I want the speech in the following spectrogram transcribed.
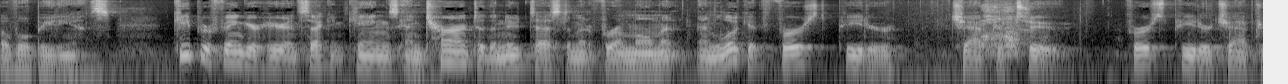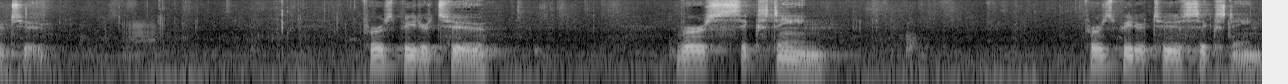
of obedience. Keep your finger here in 2 Kings and turn to the New Testament for a moment and look at 1 Peter chapter 2. 1 Peter chapter 2. 1 Peter 2, verse 16. 1 Peter 2, 16.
